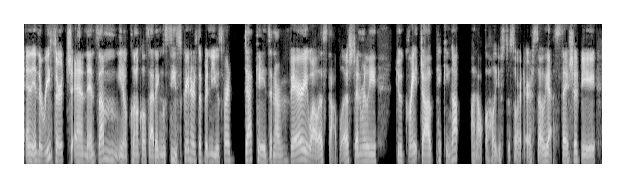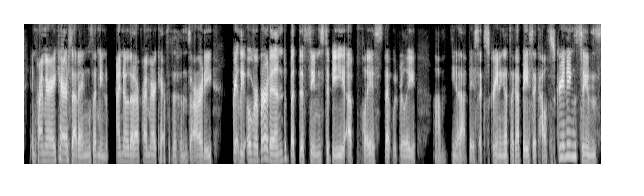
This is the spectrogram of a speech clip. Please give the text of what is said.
And in the research and in some, you know, clinical settings, these screeners have been used for decades and are very well established and really do a great job picking up on alcohol use disorder. So yes, they should be in primary care settings. I mean, I know that our primary care physicians are already greatly overburdened, but this seems to be a place that would really, um, you know, that basic screening. It's like a basic health screening seems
